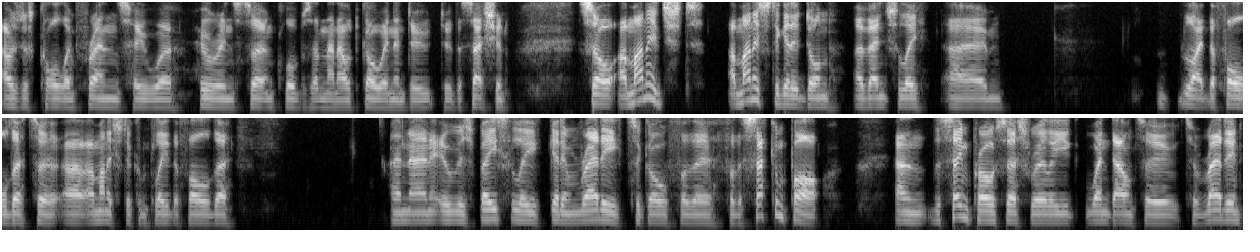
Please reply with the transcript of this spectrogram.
I was just calling friends who were who were in certain clubs, and then I would go in and do do the session. So I managed I managed to get it done eventually. Um, like the folder to uh, I managed to complete the folder, and then it was basically getting ready to go for the for the second part. And the same process really went down to to Reading,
